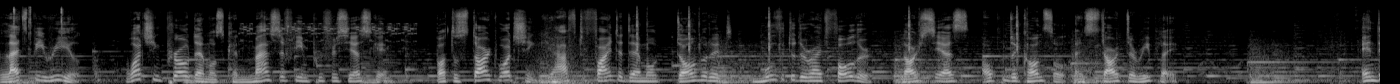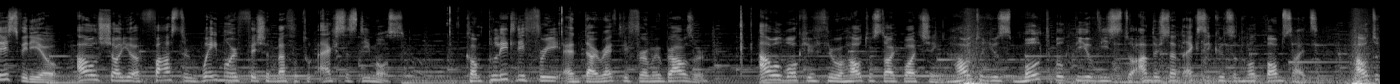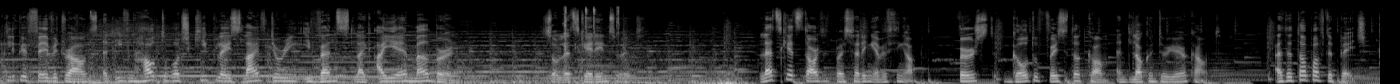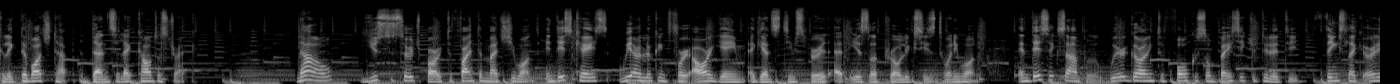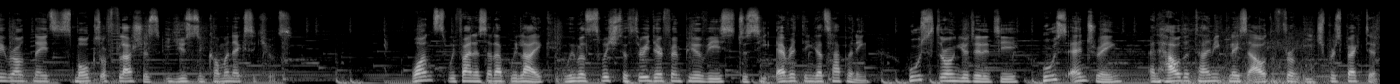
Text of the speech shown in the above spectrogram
Let's be real. Watching pro demos can massively improve your CS game. But to start watching, you have to find a demo, download it, move it to the right folder, launch CS, open the console and start the replay. In this video, I will show you a faster, way more efficient method to access demos. Completely free and directly from your browser. I will walk you through how to start watching, how to use multiple POVs to understand executes and hold bomb sites, how to clip your favorite rounds and even how to watch key plays live during events like IEM Melbourne. So let's get into it. Let's get started by setting everything up. First, go to faceit.com and log into your account. At the top of the page, click the Watch tab, then select Counter-Strike. Now, use the search bar to find the match you want. In this case, we are looking for our game against Team Spirit at ESL Pro League Season 21. In this example, we're going to focus on basic utility, things like early round nades, smokes or flashes used in common executes. Once we find a setup we like, we will switch to three different POVs to see everything that's happening, who's throwing utility, who's entering, and how the timing plays out from each perspective.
